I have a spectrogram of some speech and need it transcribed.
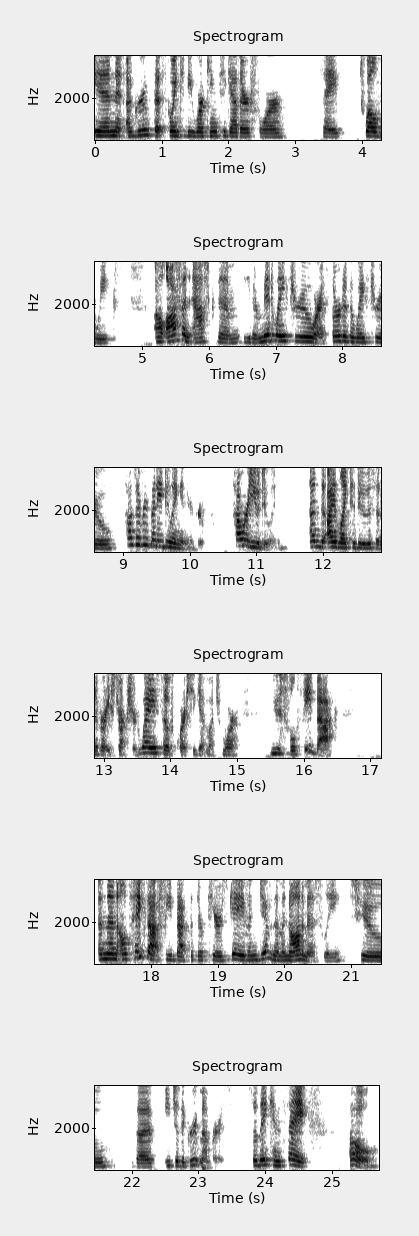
in a group that's going to be working together for, say, 12 weeks, I'll often ask them either midway through or a third of the way through, how's everybody doing in your group? How are you doing? And I like to do this in a very structured way. So, of course, you get much more useful feedback. And then I'll take that feedback that their peers gave and give them anonymously to the each of the group members. So they can say, oh,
